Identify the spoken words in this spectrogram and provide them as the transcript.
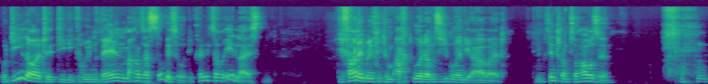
Und die Leute, die die Grünen wählen, machen das sowieso. Die können sich doch eh leisten. Die fahren übrigens nicht um 8 Uhr oder um 7 Uhr in die Arbeit. Die sind schon zu Hause.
